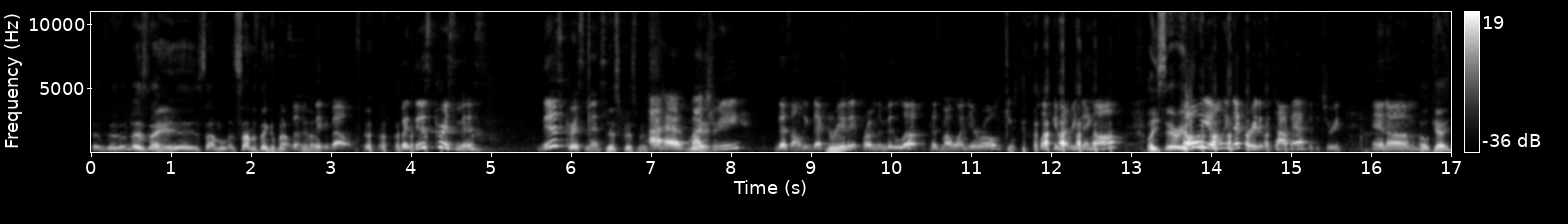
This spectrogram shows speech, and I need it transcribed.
I'm just saying. It's something, it's something to think about. something you know. to think about. but this Christmas, this Christmas, This Christmas. I have my Yeah. Mm-hmm. tree that's only decorated from the middle up because my one year old keeps plucking everything off. Are you serious? Oh, he only decorated the top half of the tree, and um, Okay.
